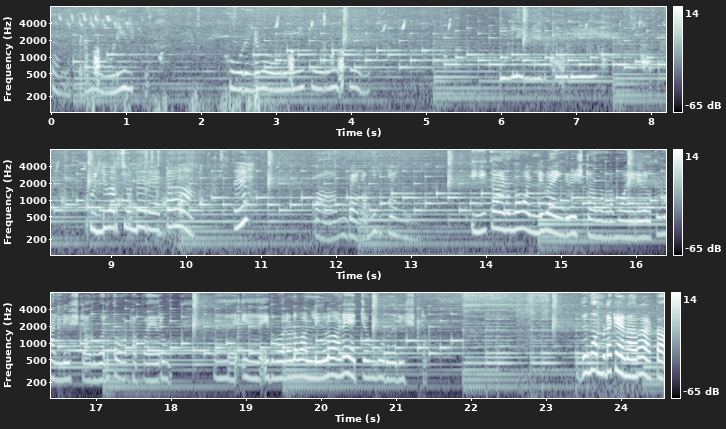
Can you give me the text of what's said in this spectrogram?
വെള്ളത്തിന്റെ മോളിൽ നിൽക്കും കൂടിന്റെ മോളി കയറി നിൽക്കുകയാണ് പുല്ല് പറിച്ചുകൊണ്ട് വരേട്ടാ ഏ? ഈ കാണുന്ന വള്ളി ഭയങ്കര ഇഷ്ടമാണ് നമ്മുടെ മുയലുകൾക്ക് നല്ല ഇഷ്ടം. അതുപോലെ തോട്ടപ്പയറും ഇതുപോലുള്ള വള്ളികളുമാണ് ഏറ്റവും കൂടുതൽ ഇഷ്ടം. ഇത് നമ്മുടെ കിണറാട്ടോ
